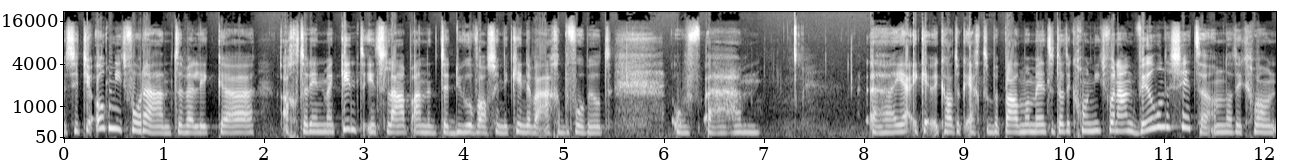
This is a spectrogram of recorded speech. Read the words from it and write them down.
zit je ook niet vooraan? Terwijl ik uh, achterin mijn kind in slaap aan het duwen was in de kinderwagen bijvoorbeeld. Of ja, ik, ik had ook echt bepaalde momenten dat ik gewoon niet vooraan wilde zitten. Omdat ik gewoon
